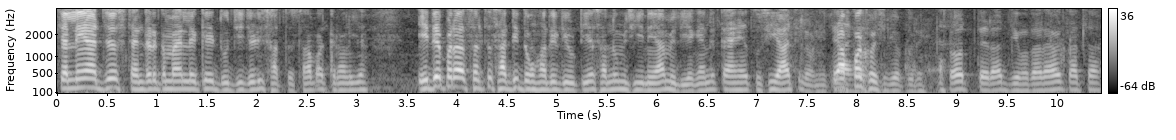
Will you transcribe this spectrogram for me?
ਚੱਲੇ ਅੱਜ ਸਟੈਂਡਰਡ ਕੰਬਾਈਨ ਲੈ ਕੇ। ਦੂਜੀ ਜਿਹੜੀ ਸੱਤ ਸਟਾਫ ਆਕਰਾਂ ਵਾਲੀ ਆ ਇਹਦੇ ਪਰ ਅਸਲ 'ਚ ਸਾਡੀ ਦੋਹਾਂ ਦੀ ਡਿਊਟੀ ਹੈ ਸਾਨੂੰ ਮਸ਼ੀਨ ਆ ਮਿਲੀ ਹੈ ਕਹਿੰਦੇ ਤੈਂ ਤੁਸੀਂ ਆ ਚਲਾਉਣੀ ਤੇ ਆਪਾਂ ਖੁਸ਼ ਵੀ ਆ ਪੂਰੇ। ਉਹ ਤੇਰਾ ਜਿਉਂਦਾ ਰਹੋ ਚਾਚਾ।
